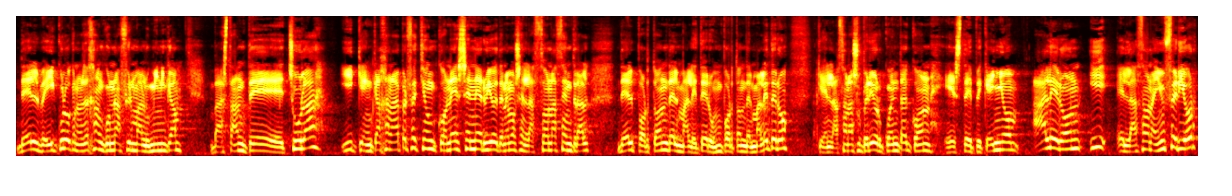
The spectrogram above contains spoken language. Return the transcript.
del vehículo, que nos dejan con una firma lumínica bastante chula y que encajan a la perfección con ese nervio que tenemos en la zona central del portón del maletero. Un portón del maletero que en la zona superior cuenta con este pequeño alerón y en la zona inferior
